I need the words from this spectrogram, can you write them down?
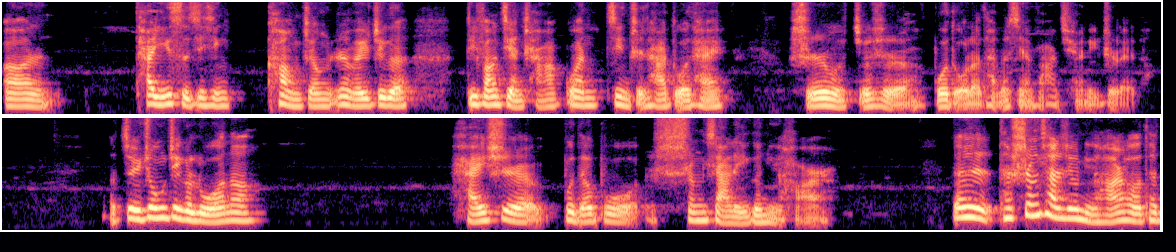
嗯，他以此进行抗争，认为这个地方检察官禁止他堕胎是就是剥夺了他的宪法权利之类的。最终这个罗呢，还是不得不生下了一个女孩儿。但是他生下了这个女孩后，他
